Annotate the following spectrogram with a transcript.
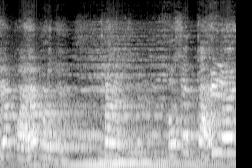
तुझ्या पाया पडतो असं काही नाही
